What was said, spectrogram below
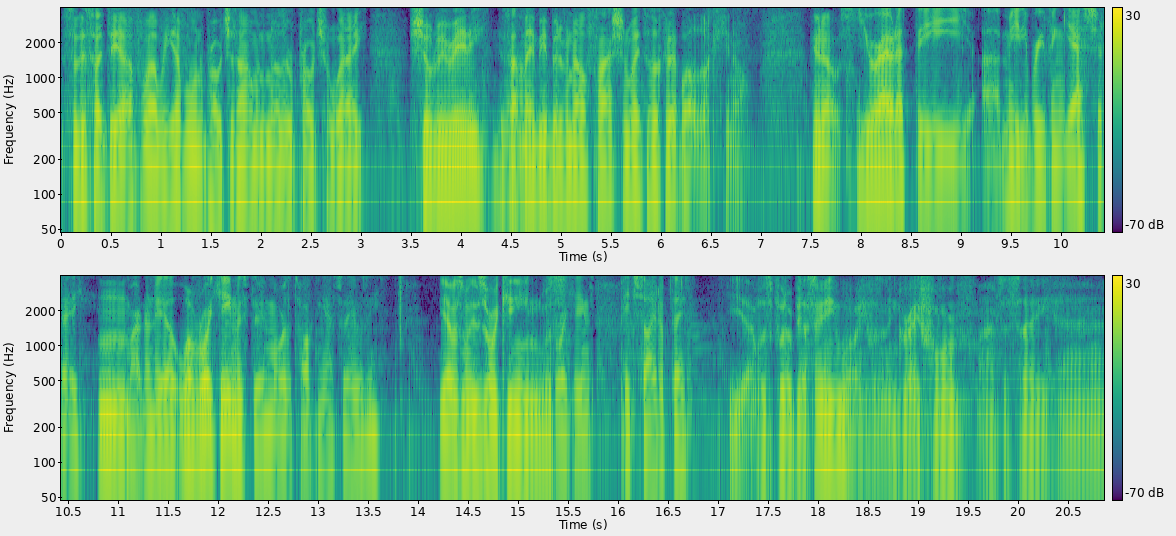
so this idea of well, we have one approach at home and another approach away. Should we really? Is that maybe a bit of an old-fashioned way to look at it? Well, look, you know, who knows? You were out at the uh, media briefing yesterday, Martin O'Neill. Well, Roy Keane was doing more of the talking yesterday, was he? Yeah, it was, it was Roy Keane. Was Roy Keane's pitch side update. Yeah, it was put up yesterday. He, wa- he wasn't in great form, I have to say. Uh,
